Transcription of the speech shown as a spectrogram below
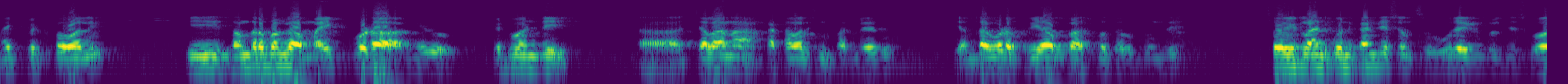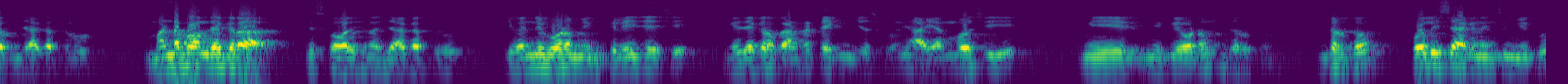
మైక్ పెట్టుకోవాలి. ఈ సందర్భంగా మైక్ కూడా మీరు ఎటువంటి చలాన చలానా కట్టవలసిన పని లేదు. ఎంత కూడా ఫ్రీ ఆఫ్ కాస్ట్లో జరుగుతుంది. సో ఇట్లాంటి కొన్ని కండిషన్స్ ఊరేగింపులు తీసుకోవాల్సిన జాగ్రత్తలు మండపం దగ్గర తీసుకోవాల్సిన జాగ్రత్తలు ఇవన్నీ కూడా మీకు తెలియజేసి మీ దగ్గర ఒక అండర్టేకింగ్ చేసుకొని ఆ ఎన్ఓసి మీ మీకు ఇవ్వడం జరుగుతుంది. ఇంతటితో పోలీస్ శాఖ నుంచి మీకు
